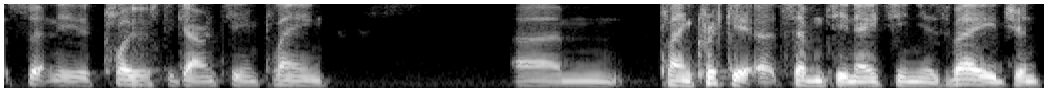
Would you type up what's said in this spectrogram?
certainly close to guaranteeing, playing um, playing cricket at 17, 18 years of age. And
